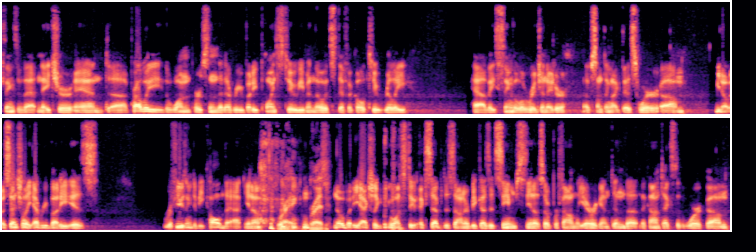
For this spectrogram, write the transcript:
things of that nature. And uh, probably the one person that everybody points to, even though it's difficult to really have a single originator of something like this where um, you know essentially everybody is refusing to be called that you know? Right, right. nobody actually wants to accept this honor because it seems you know so profoundly arrogant in the, the context of the work. Um,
